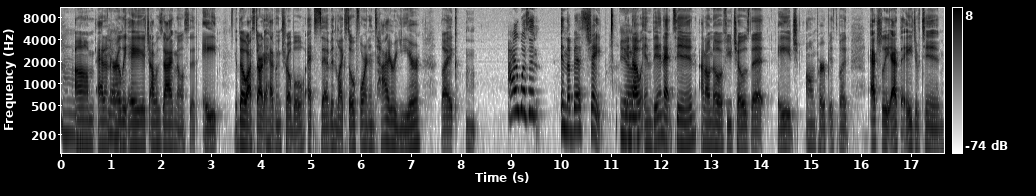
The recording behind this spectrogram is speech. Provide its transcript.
um, at an Mm. Yeah. early age. I was diagnosed at eight, though I started having trouble at seven. Like, so for an entire year, like, mm, I wasn't in the best shape, Yeah. you know? And then at 10, I don't know if you chose that age on purpose, but actually at the age of 10,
